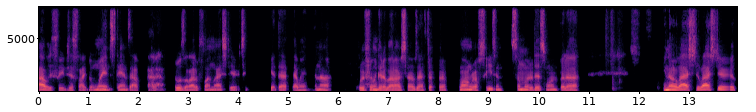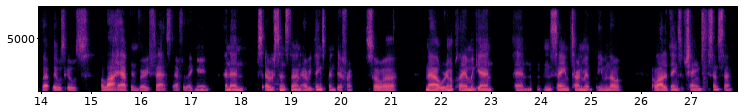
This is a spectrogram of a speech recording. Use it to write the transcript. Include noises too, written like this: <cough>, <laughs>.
obviously, just like the win stands out. Uh, <sighs> it was a lot of fun last year to get that that win, and uh, we are feeling good about ourselves after a long rough season similar to this one. But uh, you know, last year, last year it was it was a lot happened very fast after that game, and then ever since then everything's been different. So uh, now we're gonna play them again, and in the same tournament, even though a lot of things have changed since then.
